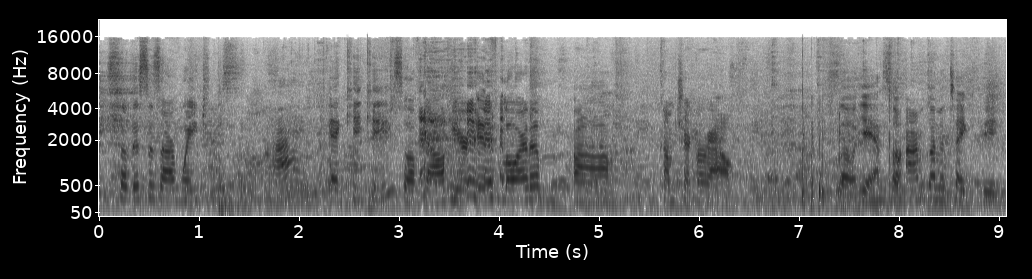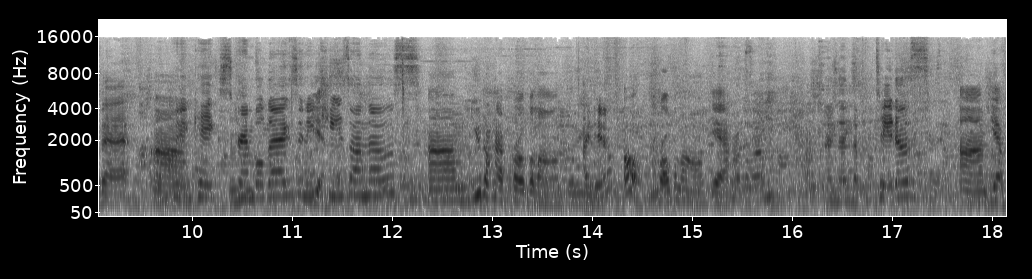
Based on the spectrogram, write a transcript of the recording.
So this is our waitress. Hi. At Keke. So if y'all here in Florida, um, come check her out. So yeah, so I'm gonna take the, that. Um, Pancakes, scrambled eggs, any Yeah. cheese on those? um, you don't have provolone, do you? I do. Oh, provolone, yeah. Provolone. And then the potatoes. Um, yep,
